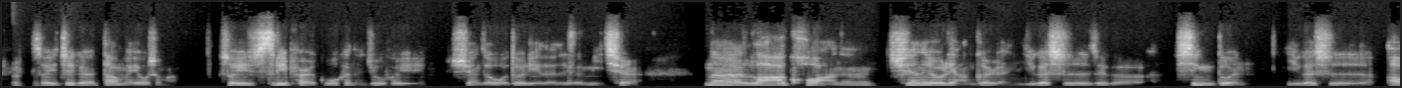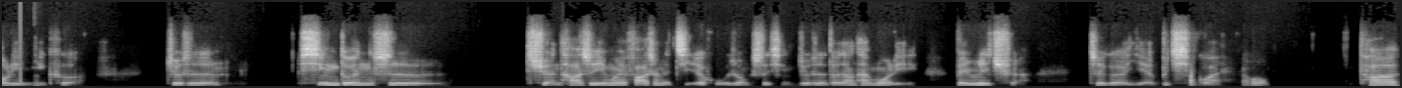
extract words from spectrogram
所以这个倒没有什么。所以 sleeper 我可能就会选择我队里的这个米切尔。那拉垮呢？现在有两个人，一个是这个信顿，一个是奥利尼克，就是信顿是选他是因为发生了截胡这种事情，就是德章泰莫里被 Rich，这个也不奇怪。然后他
